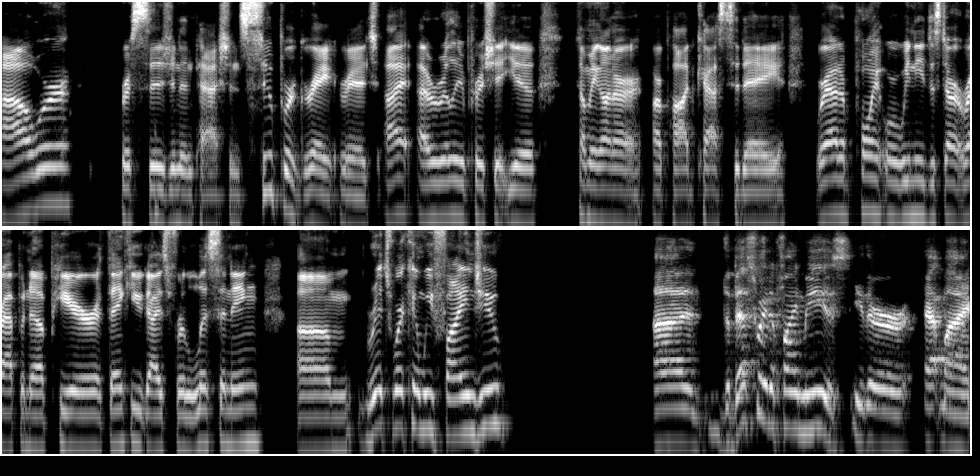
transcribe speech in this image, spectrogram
Power, precision, and passion. Super great, Rich. I, I really appreciate you coming on our, our podcast today. We're at a point where we need to start wrapping up here. Thank you guys for listening. Um, Rich, where can we find you? Uh, the best way to find me is either at my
